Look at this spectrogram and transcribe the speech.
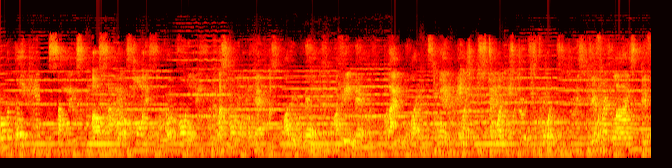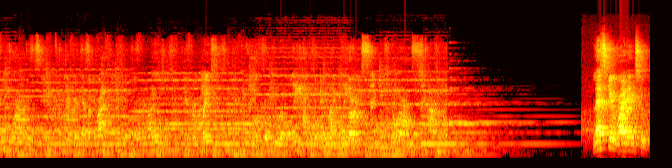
from a million. Size of your opponent. Your opponent. Opponent. Okay. Are they men? Are female? Black, white, Hispanic, Asians, 20s, 30s, 40s. It's different lines, different lines, different demographics, different ages, different races. Like 30 seconds. Time. Let's get right into it.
